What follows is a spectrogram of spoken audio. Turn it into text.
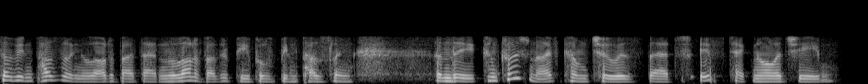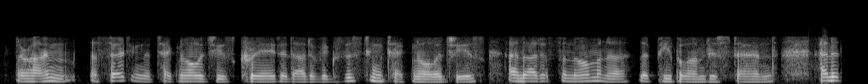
So I've been puzzling a lot about that, and a lot of other people have been puzzling. And the conclusion I've come to is that if technology, or I'm asserting that technology is created out of existing technologies and out of phenomena that people understand. And it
